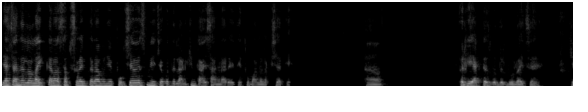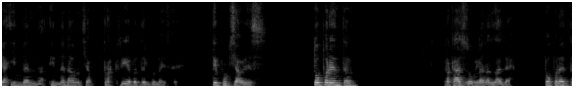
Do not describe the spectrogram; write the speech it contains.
या चॅनलला लाईक करा, सबस्क्राईब करा, म्हणजे पुढच्या वेळेस मी याच्याबद्दल आणखीन काय सांगणार आहे ते तुम्हाला लक्षात येईल. रिॲक्टर्सबद्दल बोलायचं आहे. या इंधन इंधनावरच्या प्रक्रियेबद्दल बोलायचं आहे. ते पुढच्या वेळेस. तोपर्यंत प्रकाश जोगला रजा द्या. तोपर्यंत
